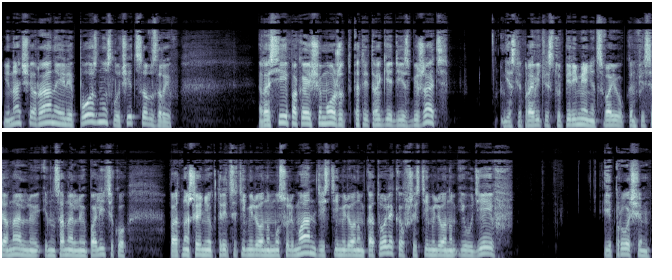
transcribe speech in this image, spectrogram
Иначе рано или поздно случится взрыв. Россия пока еще может этой трагедии избежать, если правительство переменит свою конфессиональную и национальную политику по отношению к 30 миллионам мусульман, 10 миллионам католиков, 6 миллионам иудеев и прочим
